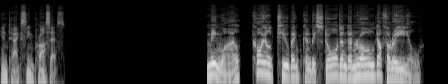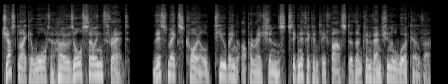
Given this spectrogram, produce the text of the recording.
and taxing process. Meanwhile, coiled tubing can be stored and unrolled off a reel, just like a water hose or sewing thread. This makes coiled tubing operations significantly faster than conventional workover.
